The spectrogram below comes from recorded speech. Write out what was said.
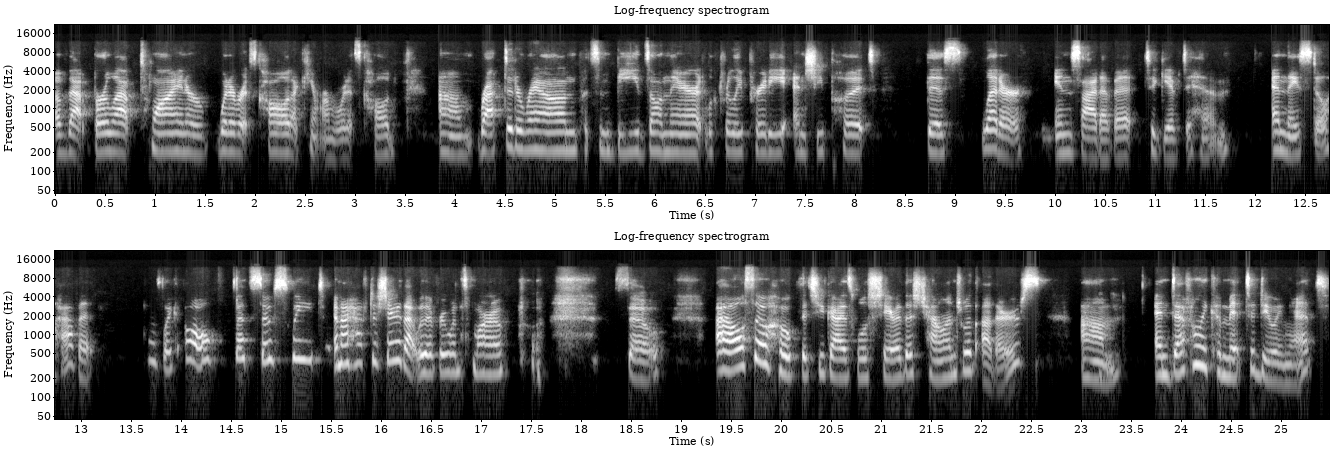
of that burlap twine or whatever it's called. I can't remember what it's called um, wrapped it around, put some beads on there. It looked really pretty. And she put this letter inside of it to give to him. And they still have it. I was like, oh, that's so sweet. And I have to share that with everyone tomorrow. so I also hope that you guys will share this challenge with others um, and definitely commit to doing it.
